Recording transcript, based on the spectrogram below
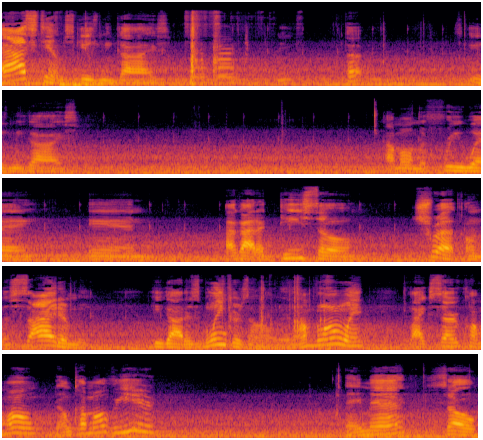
Asked Him, excuse me, guys. Uh, excuse me, guys. I'm on the freeway and I got a diesel truck on the side of me. He got his blinkers on and I'm blowing like, sir, come on. Don't come over here. Amen. So,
